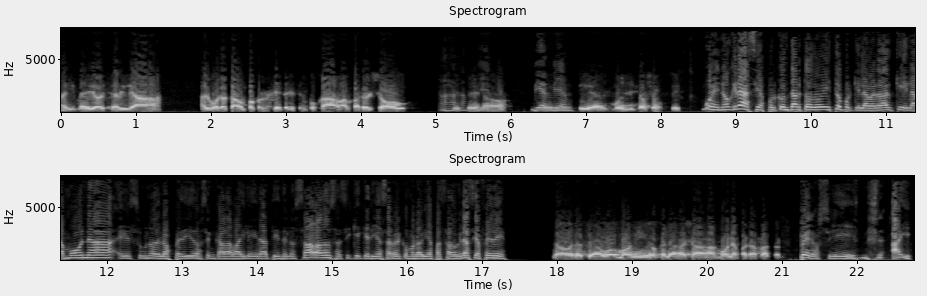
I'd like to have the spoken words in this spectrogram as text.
Ahí medio se había alborotado un poco la gente que se empujaba, paró el show. Este, bien. bien, eh, Sí, muy lindo show, sí. Bueno, gracias por contar todo esto, porque la verdad que la mona es uno de los pedidos en cada baile gratis de los sábados, así que quería saber cómo lo habías pasado. Gracias, Fede. No, gracias a vos, Moni, ojalá haya mona para rato. Pero sí, hay,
